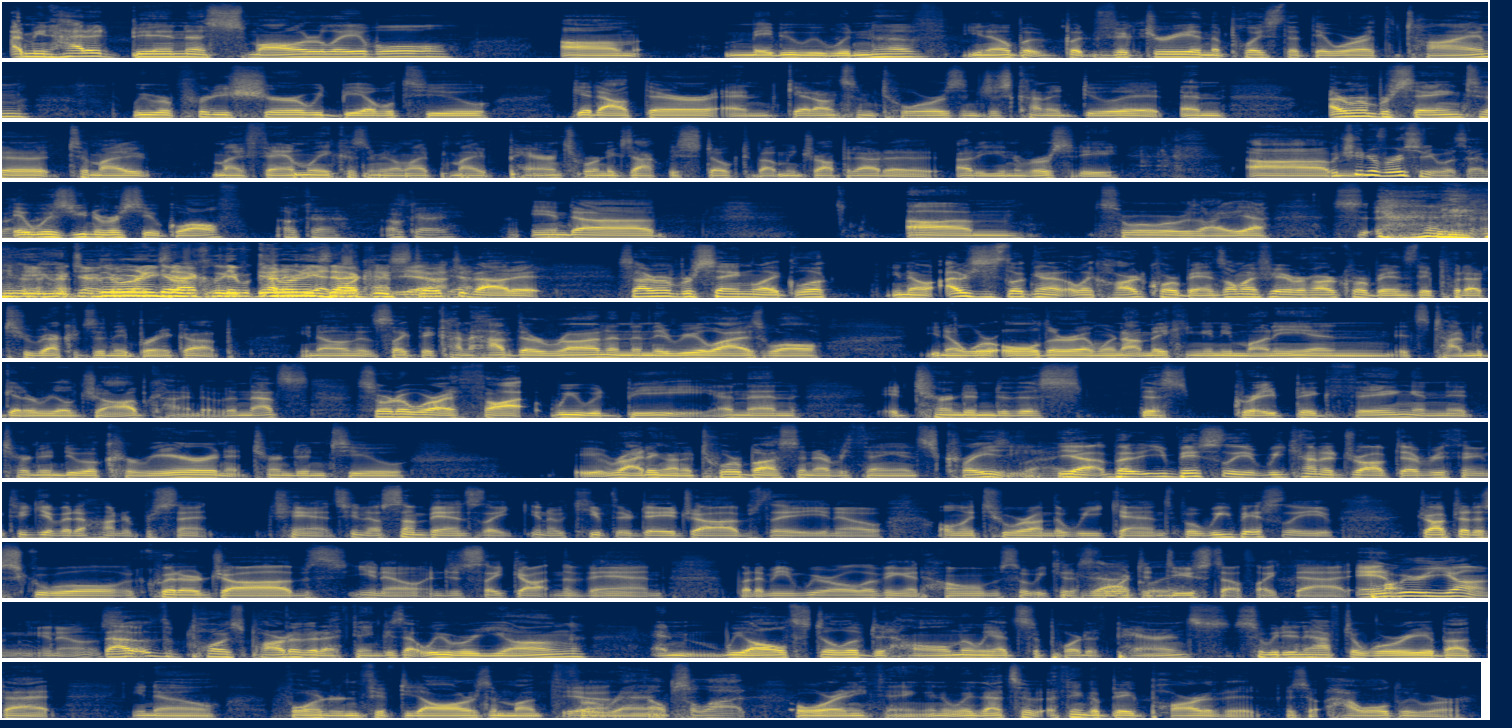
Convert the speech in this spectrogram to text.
I mean, had it been a smaller label, um, maybe we wouldn't have, you know. But but Victory and the place that they were at the time, we were pretty sure we'd be able to get out there and get on some tours and just kind of do it. And I remember saying to to my my family because you know my my parents weren't exactly stoked about me dropping out of out of university. Um, Which university was that? By it way? was University of Guelph okay. Okay. And uh, um, So where was I? Yeah, So- You were talking they weren't like, they were- exactly they were they weren't exactly stoked Yeah. about it. So I remember saying like, look, you know, I was just looking at like hardcore bands. All my favorite hardcore bands, they put out two records and they break up. You know, and it's like they kind of have their run and then they realize, well, you know, we're older and we're not making any money and it's time to get a real job, kind of. And that's sort of where I thought we would be. And then it turned into this this great big thing, and it turned into a career, and it turned into riding on a tour bus and everything. It's crazy. Yeah, but you basically we kind of dropped everything to give it a hundred percent chance. You know, some bands like you know keep their day jobs. They you know only tour on the weekends, but we basically dropped out of school, quit our jobs, you know, and just like got in the van. But I mean, we were all living at home, so we could afford to do stuff like that, and Par- we were young, you know. That so- was the most part of it, I think, is that we were young and we all still lived at home and we had supportive parents, so we didn't have to worry about that. You know, four hundred and fifty dollars a month Yeah. for rent Helps a lot. or anything, and it- that's a, I think a big part of it is how old we were.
